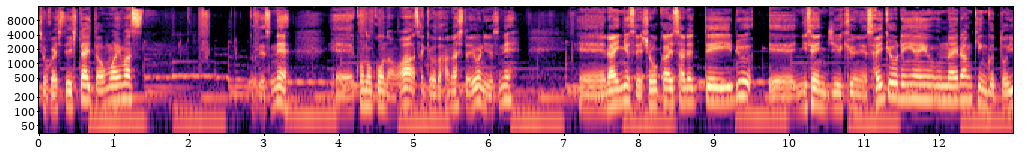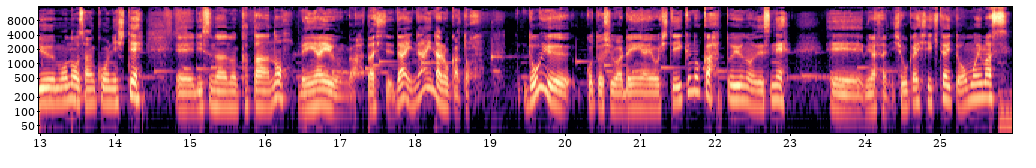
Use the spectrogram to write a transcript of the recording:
紹介していきたいと思います。とですね、えー、このコーナーは先ほど話したようにですね、えー、LINE ニュースで紹介されている、えー、2019年最強恋愛運内ランキングというものを参考にして、えー、リスナーの方の恋愛運が果たして第何位なのかと、どういう今年は恋愛をしていくのかというのをですね、えー、皆さんに紹介していきたいと思います。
